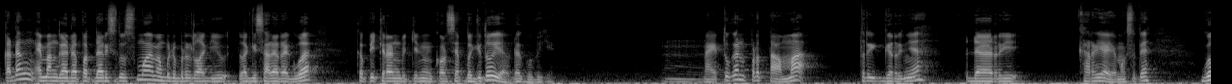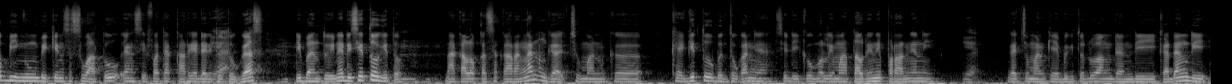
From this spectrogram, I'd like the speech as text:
kadang emang nggak dapat dari situ semua emang bener-bener lagi lagi sadar gua kepikiran bikin konsep begitu ya udah gua bikin Hmm. Nah itu kan pertama triggernya dari karya ya maksudnya gue bingung bikin sesuatu yang sifatnya karya dari Ya. tugas dibantuinnya di situ gitu. Nah kalau ke sekarangan nggak cuman ke kayak gitu bentukannya si Diki umur lima tahun ini perannya nih Ya. nggak cuman kayak begitu doang dan di kadang di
